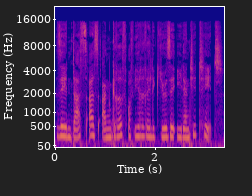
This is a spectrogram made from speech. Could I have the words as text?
sehen das als Angriff auf ihre religiöse Identität.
